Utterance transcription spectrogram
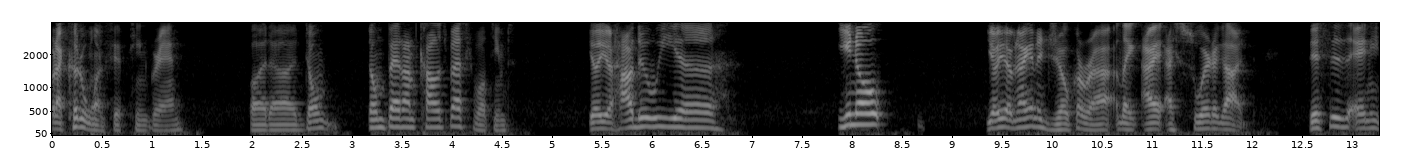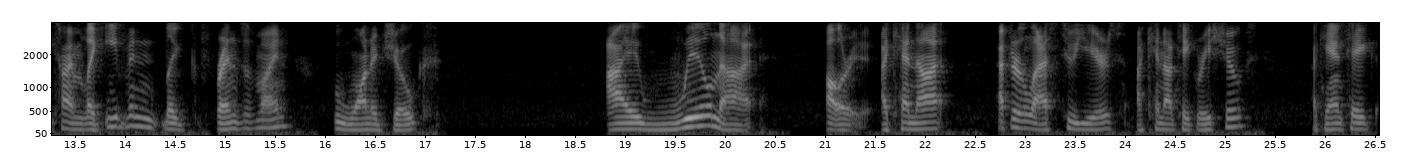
But I could have won 15 grand. But uh, don't don't bet on college basketball teams. Yo yo, how do we uh you know yo yo, I'm not gonna joke around like I, I swear to God, this is anytime like even like friends of mine who wanna joke, I will not tolerate it. I cannot after the last two years, I cannot take race jokes. I can't take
